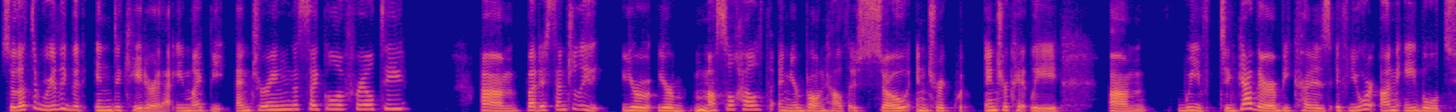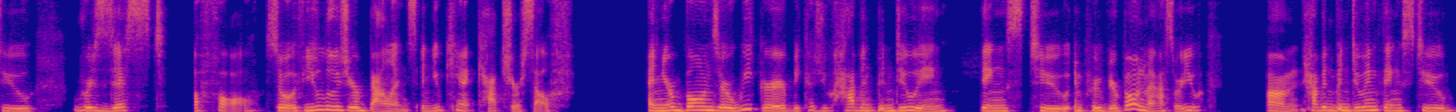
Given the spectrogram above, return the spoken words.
So that's a really good indicator that you might be entering the cycle of frailty. Um, but essentially, your your muscle health and your bone health is so intric- intricately um, weaved together because if you are unable to resist a fall, so if you lose your balance and you can't catch yourself, and your bones are weaker because you haven't been doing things to improve your bone mass or you um, haven't been doing things to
